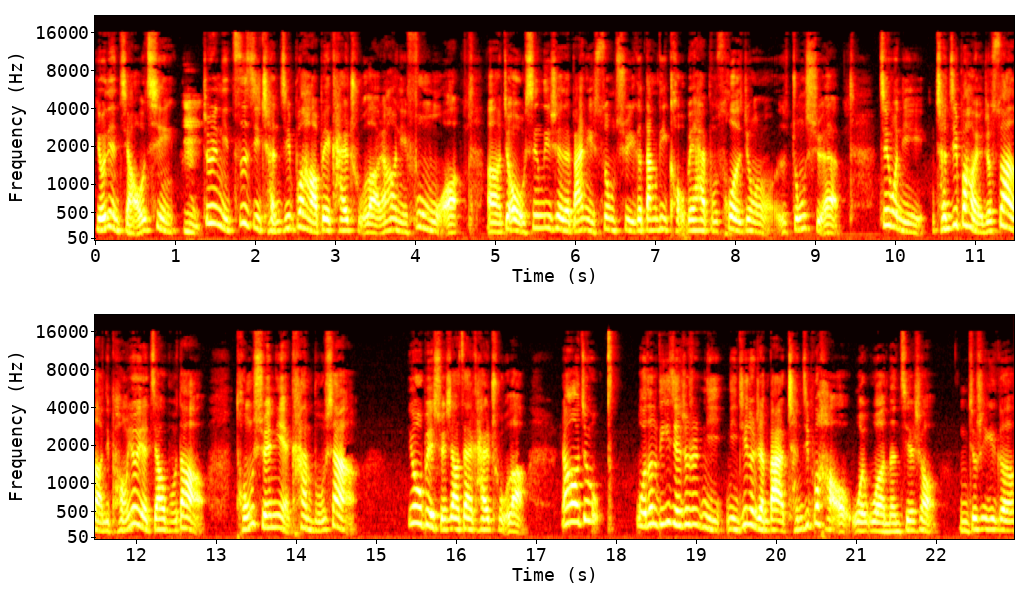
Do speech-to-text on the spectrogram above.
有点矫情，嗯，就是你自己成绩不好被开除了，然后你父母，嗯，就呕心沥血的把你送去一个当地口碑还不错的这种中学，结果你成绩不好也就算了，你朋友也交不到，同学你也看不上，又被学校再开除了，然后就我的理解就是你你这个人吧，成绩不好我我能接受，你就是一个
